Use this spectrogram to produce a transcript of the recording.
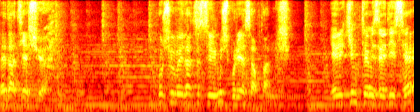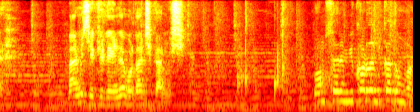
Vedat yaşıyor. Kurşun Vedat'ı sıyırmış buraya saplanmış. Yeri kim temizlediyse mermi çekirdeğini de buradan çıkarmış. Komiserim yukarıda bir kadın var.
